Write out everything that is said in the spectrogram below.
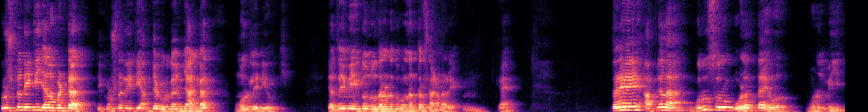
कृष्णनीती ज्याला म्हणतात ती कृष्णनीती आमच्या गुरुदेवांच्या अंगात मुरलेली होती. त्याचंही मी एक दोन उदाहरणं तुम्हाला नंतर सांगणार आहे. तर हे आपल्याला गुरुस्वरूप ओळखता यावं म्हणून मी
